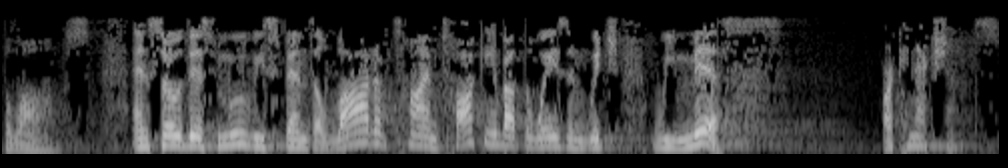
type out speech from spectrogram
belongs. And so this movie spends a lot of time talking about the ways in which we miss our connections.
